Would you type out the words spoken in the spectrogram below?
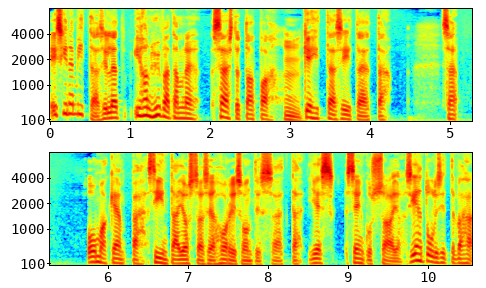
Ei siinä mitään, sillä että ihan hyvä tämmöinen säästötapa mm. kehittää siitä, että sä oma kämppä siintää jossain siellä horisontissa, että jes, sen kun saa. Ja siihen tuli sitten vähän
